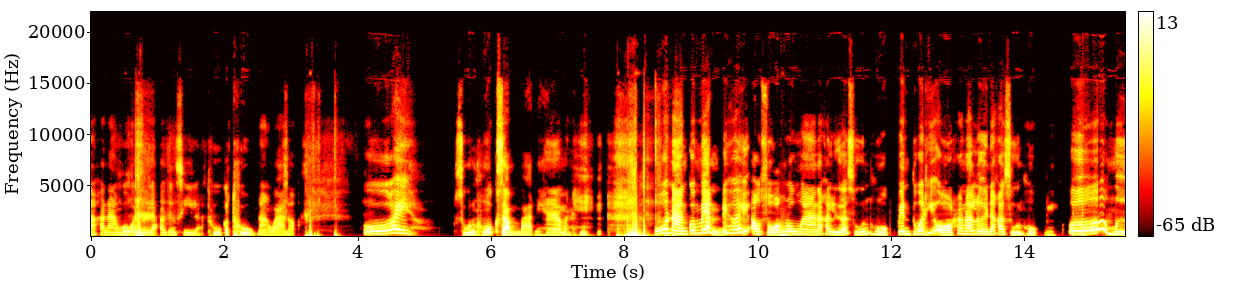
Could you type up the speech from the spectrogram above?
นะคะ นางบอกว่านี่แหละเอาจังสี่แหละถูกก็ถูกนางว่าเนาะโอ้ยศูนย์หกสัมบาทนี่ห้ามันนี่ โอ้นางก็แม่นได้เฮ้ยเอาสองลงมานะคะ เหลือศูนย์หกเป็นตัวที่ออกทั้งนั้นเลยนะคะศูนย์หกนี่ เออ มือ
